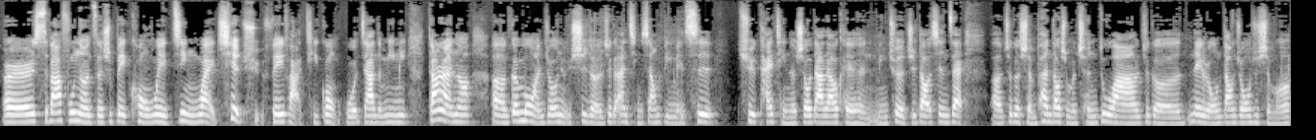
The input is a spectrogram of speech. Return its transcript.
而斯巴夫呢则是被控为境外窃取、非法提供国家的秘密。当然呢，呃，跟孟晚舟女士的这个案情相比，每次去开庭的时候，大家都可以很明确的知道现在。呃，这个审判到什么程度啊？这个内容当中是什么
